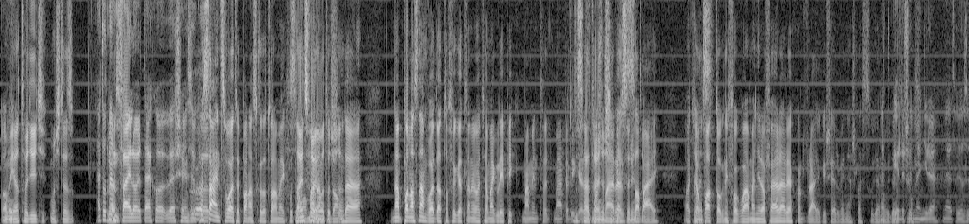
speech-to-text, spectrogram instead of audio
Amiatt, hogy így most ez Hát ott Lesz. nem fájlalták a versenyzők. A A... Sainz volt, hogy panaszkodott valamelyik futamon, már nem tudom, de nem, panasz nem volt, de attól függetlenül, hogyha meglépik, mármint, hogy már pedig Ez ez, most már ez szerintem. szabály. Ha Lesz. pattogni fog valamennyire a Ferrari, akkor rájuk is érvényes lesz ugyanúgy. Hát kérdés, hogy most. mennyire. Lehet, hogy az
